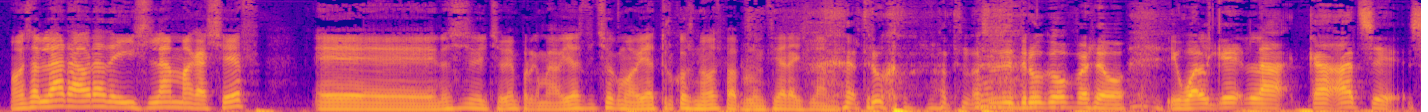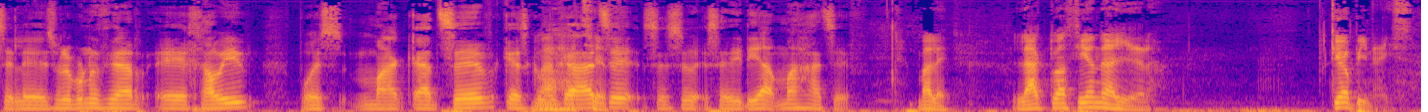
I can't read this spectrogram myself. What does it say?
Vamos a hablar ahora de Islam Magashev. Eh, no sé si lo he dicho bien, porque me habías dicho como había trucos nuevos para pronunciar a Islam. truco, no, no sé si truco, pero igual que la KH se le suele pronunciar eh, Javib, pues Makachev, que es con. KH, se, se diría Mahachev. Vale, la actuación de ayer. ¿Qué opináis?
